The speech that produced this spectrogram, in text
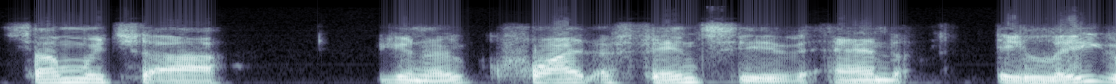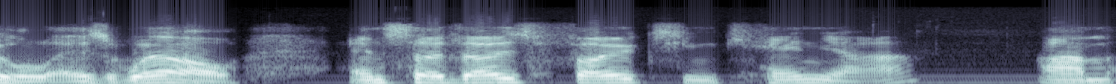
some which are you know quite offensive and illegal as well. And so those folks in kenya um,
